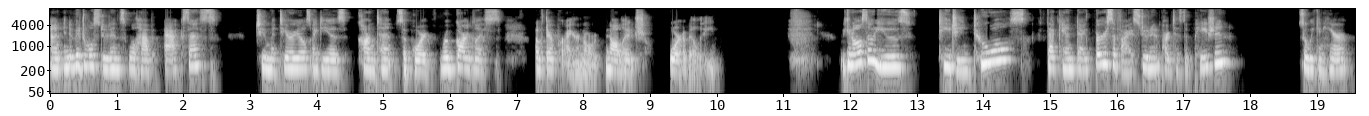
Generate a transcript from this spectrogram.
and individual students will have access to materials, ideas, content, support, regardless of their prior no knowledge or ability. We can also use teaching tools that can diversify student participation so we can hear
